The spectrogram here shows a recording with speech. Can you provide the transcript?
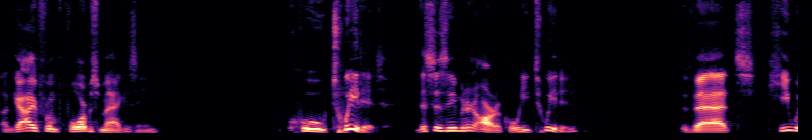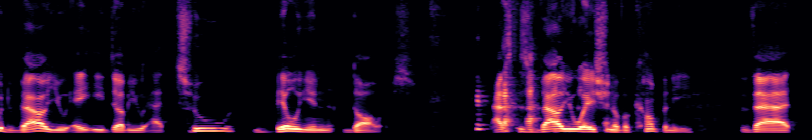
a guy from Forbes magazine who tweeted, this isn't even an article, he tweeted that he would value AEW at $2 billion. That's his valuation of a company that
